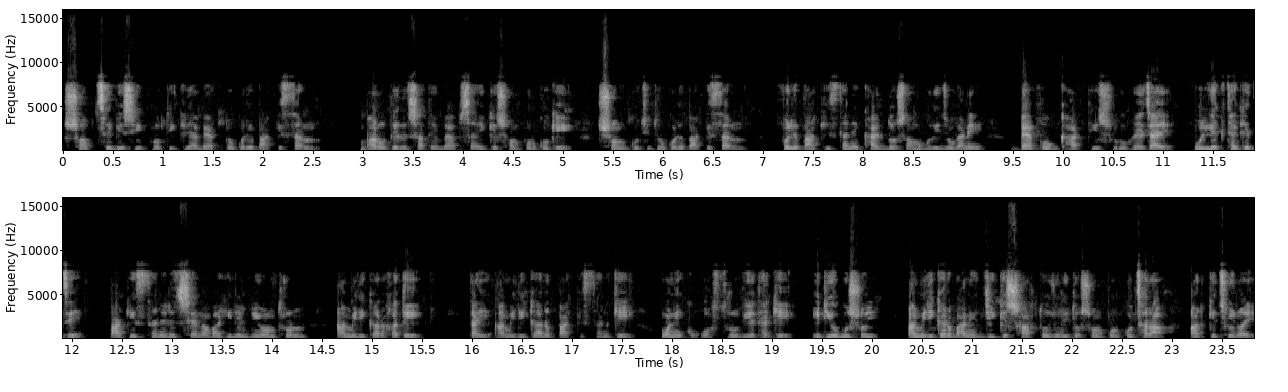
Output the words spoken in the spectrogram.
সবচেয়ে বেশি প্রতিক্রিয়া ব্যক্ত করে পাকিস্তান। ভারতের সাথে ব্যবসায়িক সম্পর্ককে সংকুচিত করে পাকিস্তান। ফলে পাকিস্তানে খাদ্য সামগ্রী যোগানে ব্যাপক ঘাটতি শুরু হয়ে যায়। উল্লেখ থাকে যে, পাকিস্তানের সেনাবাহিনীর নিয়ন্ত্রণ আমেরিকার হাতে। তাই আমেরিকার পাকিস্তানকে অনেক অস্ত্র দিয়ে থাকে। এটি অবশ্যই আমেরিকার বাণিজ্যিক স্বার্থজড়িত সম্পর্ক ছাড়া আর কিছু নয়।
